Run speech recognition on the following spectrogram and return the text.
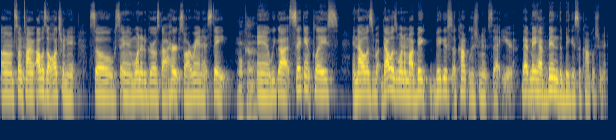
Um, sometime I was an alternate, so and one of the girls got hurt, so I ran at state. Okay. And we got second place, and that was that was one of my big biggest accomplishments that year. That may have been the biggest accomplishment.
